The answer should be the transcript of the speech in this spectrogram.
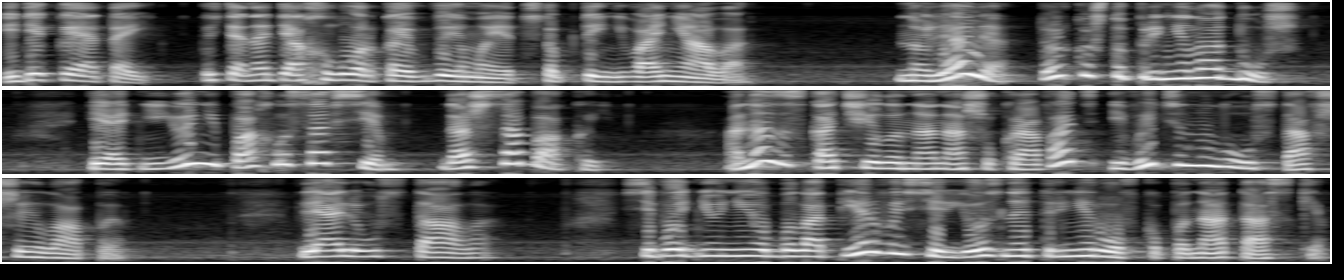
«Иди к этой! Пусть она тебя хлоркой вымоет, чтоб ты не воняла!» Но Ляля только что приняла душ, и от нее не пахло совсем, даже собакой. Она заскочила на нашу кровать и вытянула уставшие лапы. Ляля устала. Сегодня у нее была первая серьезная тренировка по натаске.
